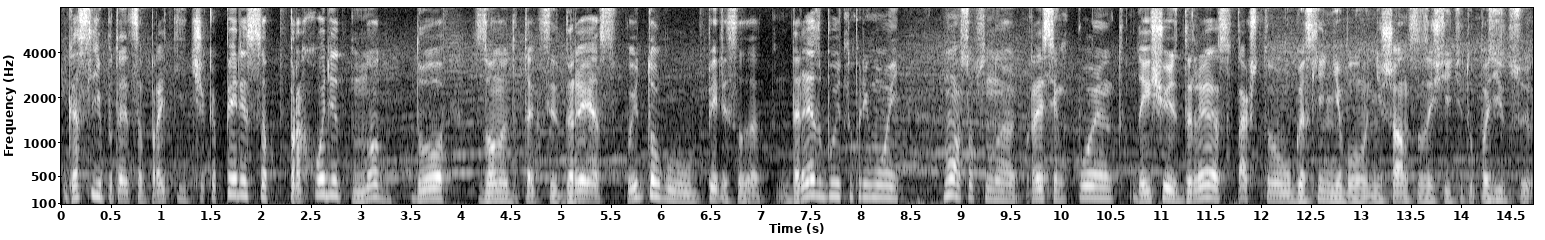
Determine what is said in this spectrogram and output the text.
Гасли пытается пройти Чака Переса, проходит, но до зоны детекции ДРС. По итогу у Переса ДРС будет на прямой, ну, а, собственно, Racing Point, да еще и ДРС, так что у Гасли не было ни шанса защитить эту позицию.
